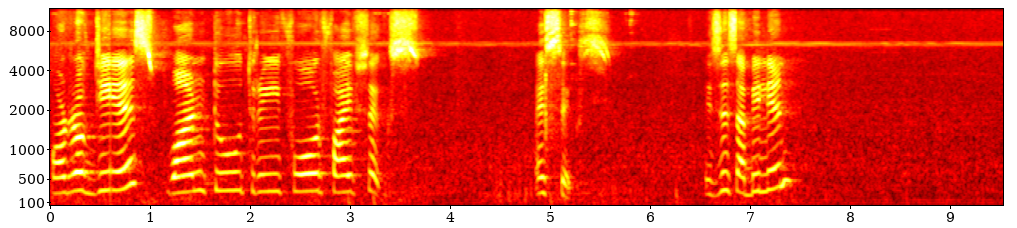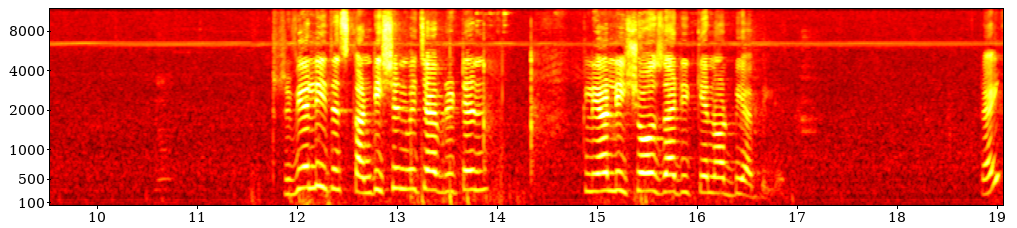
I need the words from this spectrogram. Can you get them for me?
order of G is 1, 2, 3, 4, 5, 6 S 6. Is this abelian? Trivially this condition which I have written clearly shows that it cannot be abelian, right.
